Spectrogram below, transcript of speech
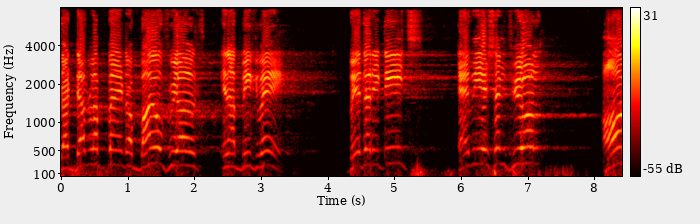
the development of biofuels in a big way. Whether it is aviation fuel or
